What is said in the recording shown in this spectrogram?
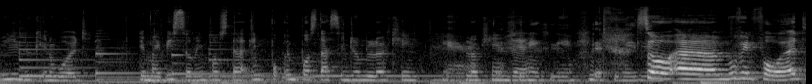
really look inward. There might be some imposter impo- imposter syndrome lurking, yeah lurking there. definitely definitely So, um, moving forward,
